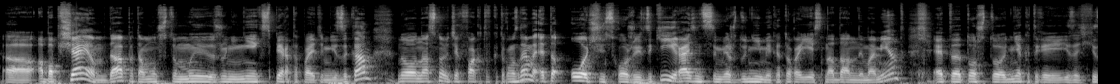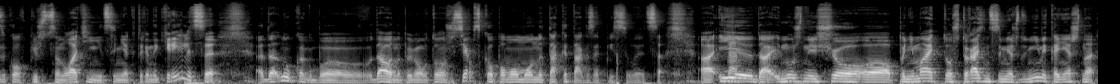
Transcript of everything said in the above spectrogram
э, обобщаем, да, потому что мы, Жуни, не эксперты по этим языкам, но на основе тех фактов, которые мы знаем, это очень схожие языки, и разница между ними, которая есть на данный момент, это то, что некоторые из этих языков пишутся на латинице, некоторые на кириллице, да, ну, как бы, да, например, у того же сербского, по-моему, он и так, и так записывается. А, и, да, да и нужно еще понимать то, что разница между ними, конечно,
